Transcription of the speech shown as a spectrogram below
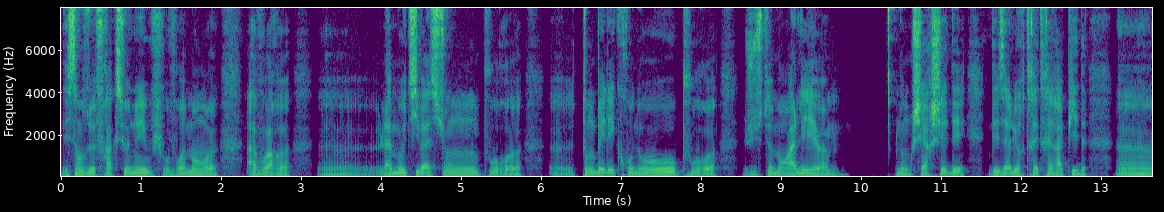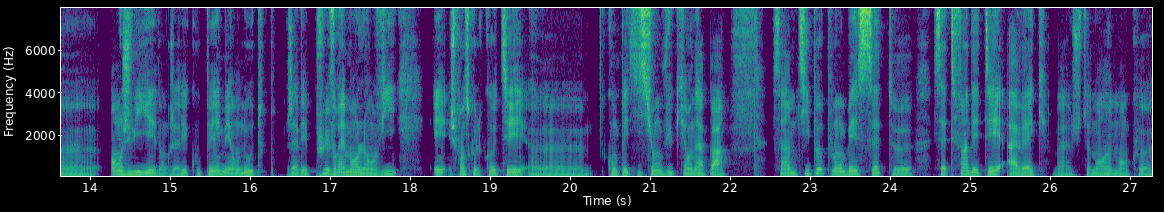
des séances de fractionner où il faut vraiment euh, avoir euh, la motivation pour tomber les chronos, pour justement aller donc chercher des, des allures très très rapides. en juillet, donc j'avais coupé, mais en août, j'avais plus vraiment l'envie et je pense que le côté euh, compétition, vu qu'il n'y en a pas, ça a un petit peu plombé cette, euh, cette fin d'été avec bah, justement un manque, euh,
